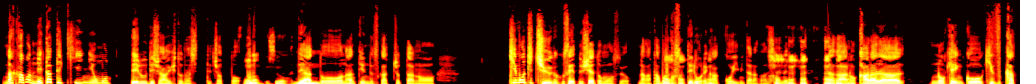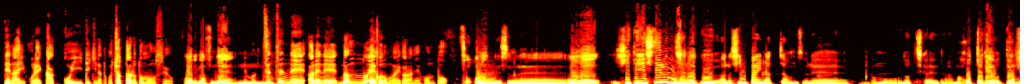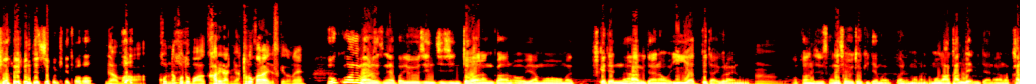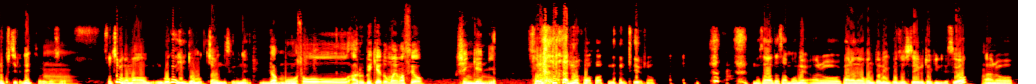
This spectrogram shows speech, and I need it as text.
半ばネタ的に思ってるでしょ、ああいう人たちってちょっと。そうなんですよ。で、うんあ、と、なんて言うんですか、ちょっとあの、気持ち中学生と一緒やと思うんですよ。なんかタバコ吸ってる俺かっこいいみたいな感じでね。なんかあの、体の健康を気遣ってない俺かっこいい的なとこちょっとあると思うんですよ。ありますね。うんでも全然ね、あれね、何のええこともないからね、ほんと。そうなんですよね。なんか、否定してるんじゃなく、あの、心配になっちゃうんですよね。もう、どっちか言うたら、まあ、ほっとけよって思われるんでしょうけど、いや、まあ、こんな言葉は彼らには届かないですけどね。僕はでもあれですね、やっぱ友人知人とはなんかあの、いやもうお前、老けてんな、みたいなのを言い合ってたいぐらいのうん。感じですかね。そういう時でもやっぱりもうなんか、もうあかんで、みたいな、あの、軽口でね、それこそ。うんそっちの方がまあ、僕はいいと思っちゃうんですけどね。いいや、もうそうあるべきやと思いますよ。真剣に。それは、あの、なんていうのまあ、沢田さんもね、あの、体を本当に崩している時にですよ。あの、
